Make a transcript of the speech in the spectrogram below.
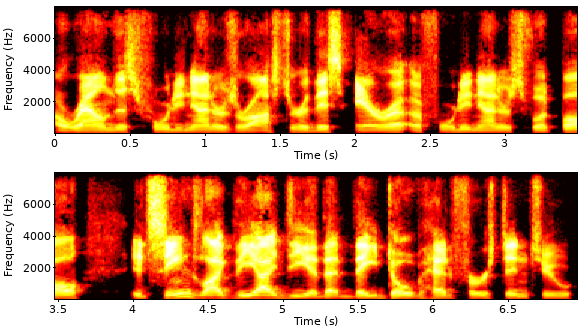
around this 49ers roster, this era of 49ers football. It seems like the idea that they dove headfirst into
